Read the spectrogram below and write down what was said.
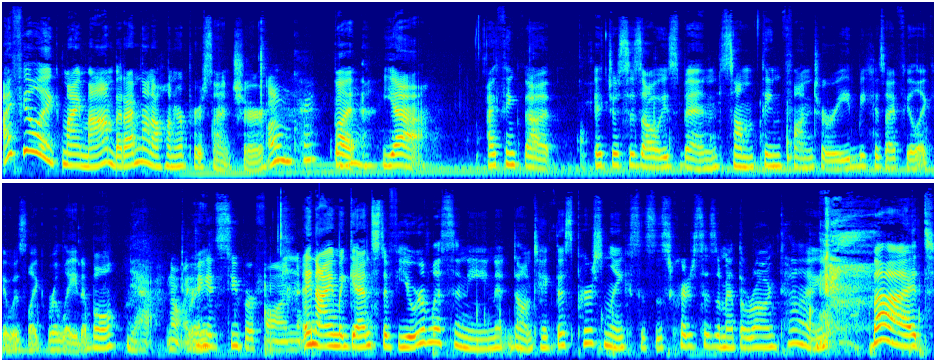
I feel like my mom, but I'm not 100% sure. Oh, okay. But yeah, I think that it just has always been something fun to read because I feel like it was like relatable. Yeah. No, I Right. think it's super fun. And I'm against if you are listening, don't take this personally because this is criticism at the wrong time. but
